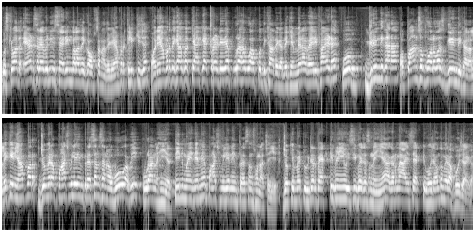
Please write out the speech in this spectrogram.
उसके बाद एड्स रेवेन्यू शेयरिंग वाला देखिए ऑप्शन आ जाएगा। यहाँ पर क्लिक कीजिए। और यहाँ पर देखिए आपका क्या क्या क्राइटेरिया पूरा है, वो आपको दिखा देगा। देखिए, मेरा वेरीफाइड है, वो ग्रीन दिखा रहा है और पाँच फॉलोवर्स ग्रीन दिखा रहा है। लेकिन यहाँ पर जो मेरा पाँच मिलियन इंप्रेशन है ना, वो अभी पूरा नहीं है। तीन महीने में पाँच मिलियन इंप्रेशन होना चाहिए, जो कि मैं ट्विटर पे एक्टिव नहीं हूँ, इसी वजह से नहीं है। अगर मैं आज से एक्टिव हो जाऊँ तो मेरा हो जाएगा।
